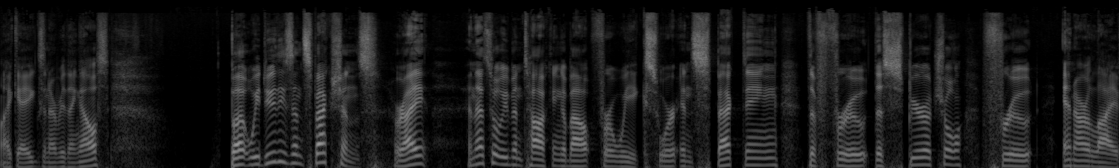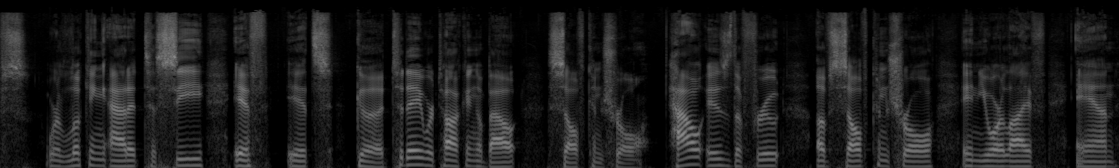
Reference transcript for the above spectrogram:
like eggs and everything else. But we do these inspections, right? And that's what we've been talking about for weeks. We're inspecting the fruit, the spiritual fruit in our lives. We're looking at it to see if it's good. Today we're talking about self control. How is the fruit of self control in your life and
